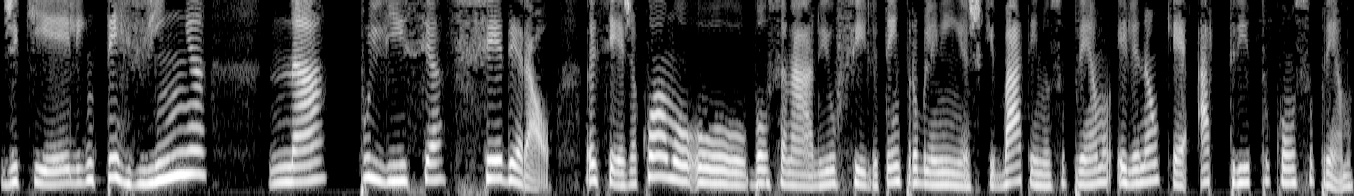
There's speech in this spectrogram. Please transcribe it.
de que ele intervinha na Polícia Federal. Ou seja, como o Bolsonaro e o filho têm probleminhas que batem no Supremo, ele não quer atrito com o Supremo.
